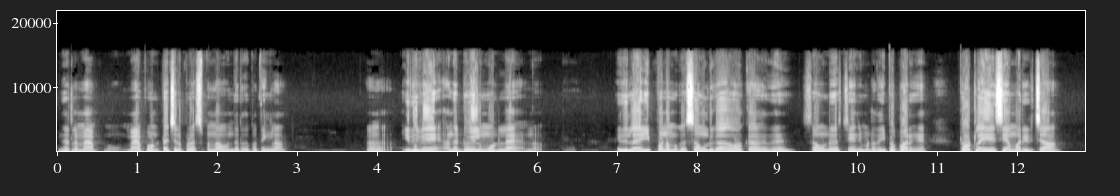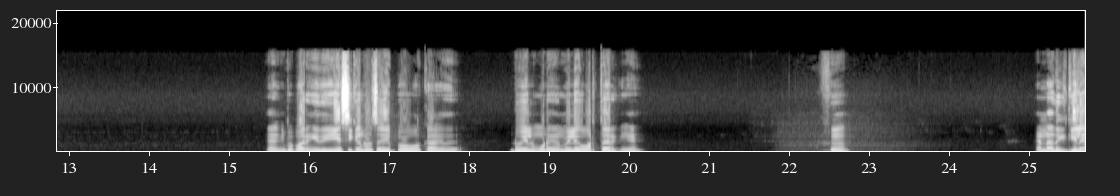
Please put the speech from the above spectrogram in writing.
இந்த இடத்துல மேப் மேப் ஒன் டச்சில் ப்ரெஸ் பண்ணால் வந்துடுது பார்த்தீங்களா இதுவே அந்த டூயல் மோடில் இதில் இப்போ நமக்கு சவுண்டுக்காக ஒர்க் ஆகுது. சவுண்டு சேஞ்ச் பண்ணுறது இப்போ பாருங்கள் டோட்டலாக ஏசியாக மாறிடுச்சா? இப்போ பாருங்கள் இது ஏசி கண்ட்ரோல்ஸே இப்போ ஒர்க் ஆகுது. டூயல் மூடுங்க உண்மையிலேயே ஒர்த்தாக இருக்குங்க. அண்ட் அதுக்கு கீழே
